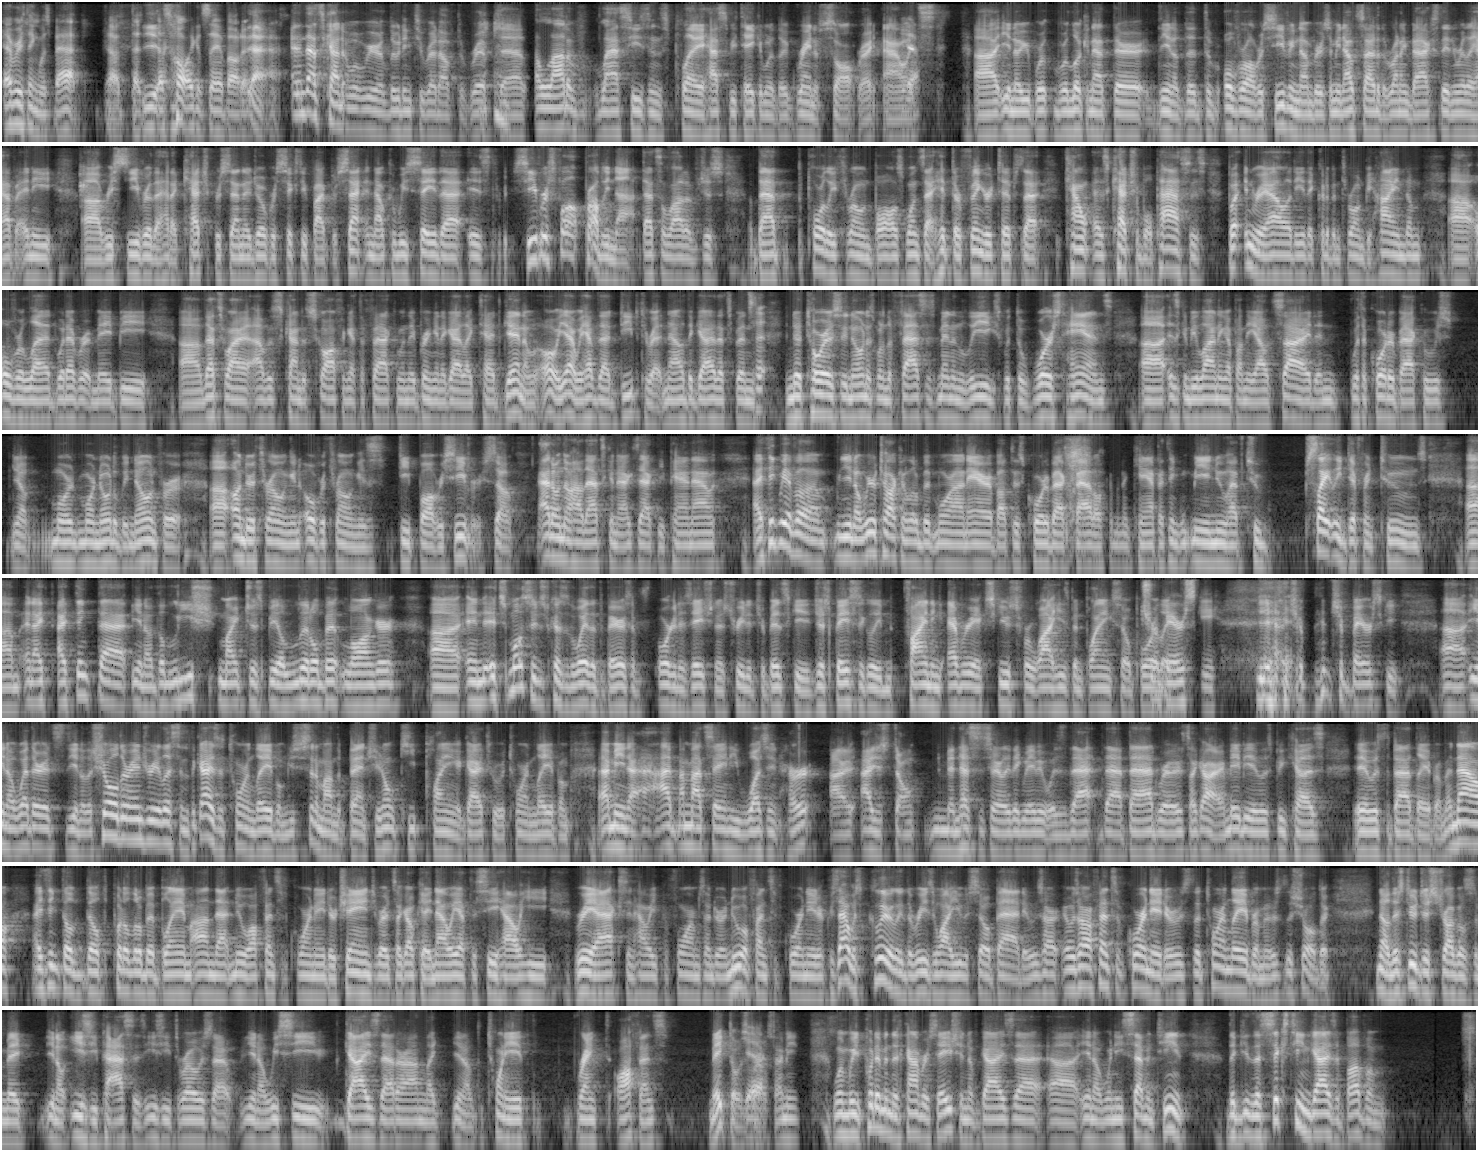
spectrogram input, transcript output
everything was bad. Uh, that, yeah. That's all I can say about it. Yeah, and that's kind of what we were alluding to right off the rip. that a lot of last season's play has to be taken with a grain of salt right now. Yeah. It's uh, you know, we're, we're looking at their, you know, the, the overall receiving numbers. I mean, outside of the running backs, they didn't really have any uh, receiver that had a catch percentage over 65%. And now, can we say that is the receiver's fault? Probably not. That's a lot of just bad, poorly thrown balls, ones that hit their fingertips that count as catchable passes. But in reality, they could have been thrown behind them, uh, overled, whatever it may be. Uh, that's why I was kind of scoffing at the fact when they bring in a guy like Ted Ginn. Oh yeah, we have that deep threat now. The guy that's been notoriously known as one of the fastest men in the leagues with the worst hands uh, is going to be lining up on the outside, and with a quarterback who's you know more more notably known for uh, underthrowing and overthrowing his deep ball receivers. So I don't know how that's going to exactly pan out. I think we have a you know we were talking a little bit more on air about this quarterback battle coming to camp. I think me and you have two slightly different tunes. Um, and I, I think that, you know, the leash might just be a little bit longer. Uh, and it's mostly just because of the way that the Bears have, organization has treated Trubisky, just basically finding every excuse for why he's been playing so poorly. Trubisky. Yeah, Trubisky. Uh, you know, whether it's you know the shoulder injury. Listen, the guy's a torn labrum, you sit him on the bench. You don't keep playing a guy through a torn labrum. I mean, I, am not saying he wasn't hurt. I, I just don't necessarily think maybe it was that that bad. Where it's like, all right, maybe it was because it was the bad labrum. And now I think they'll they'll put a little bit of blame on that new offensive coordinator change, where it's like, okay, now we have to see how he reacts and how he performs under a new offensive coordinator, because that was clearly the reason why he was so bad. It was our it was our offensive coordinator. It was the torn labrum. It was the shoulder no, this dude just struggles to make you know easy passes, easy throws that you know we see guys that are on like you know the 28th ranked offense make those yeah. throws. I mean, when we put him in the conversation of guys that uh, you know when he's 17th, the the 16 guys above him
